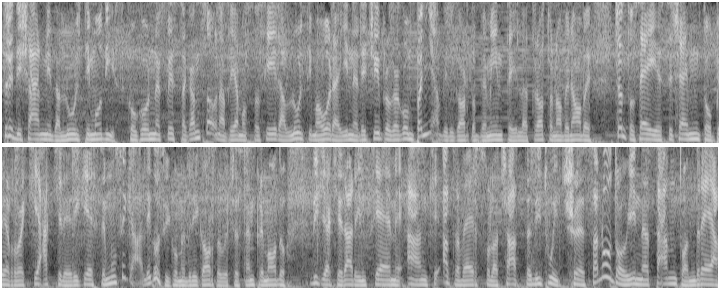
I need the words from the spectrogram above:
13 anni dall'ultimo disco. Con questa canzone apriamo stasera all'ultima ora in reciproca compagnia, vi ricordo ovviamente il 3899 106 e 600 per chiacchiere e richieste musicali, così come vi ricordo che c'è sempre modo di chiacchierare insieme anche attraverso la chat di Twitch. Saluto intanto Andrea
